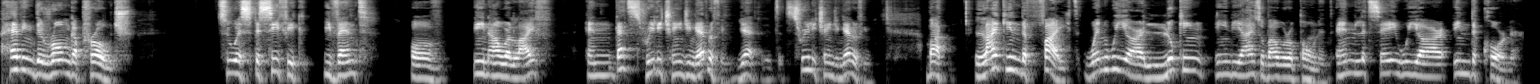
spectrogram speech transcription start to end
having the wrong approach to a specific event of in our life and that's really changing everything yeah it's, really changing everything but like in the fight when we are looking in the eyes of our opponent and let's say we are in the corner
